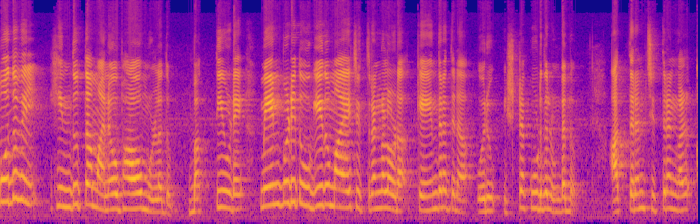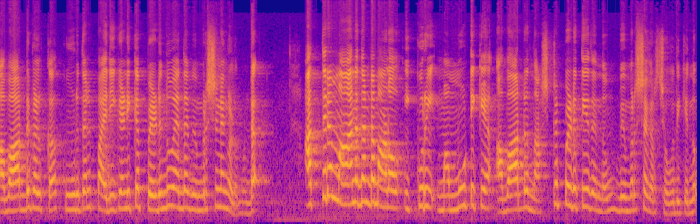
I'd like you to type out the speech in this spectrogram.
പൊതുവിൽ ഹിന്ദുത്വ മനോഭാവമുള്ളതും ഭക്തിയുടെ മേൻപൊടി തൂകിയതുമായ ചിത്രങ്ങളോട് കേന്ദ്രത്തിന് ഒരു ഇഷ്ടക്കൂടുതലുണ്ടെന്നും അത്തരം ചിത്രങ്ങൾ അവാർഡുകൾക്ക് കൂടുതൽ പരിഗണിക്കപ്പെടുന്നു എന്ന വിമർശനങ്ങളുമുണ്ട്. അത്തരം മാനദണ്ഡമാണോ ഇക്കുറി മമ്മൂട്ടിക്ക് അവാർഡ് നഷ്ടപ്പെടുത്തിയതെന്നും വിമർശകർ ചോദിക്കുന്നു.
